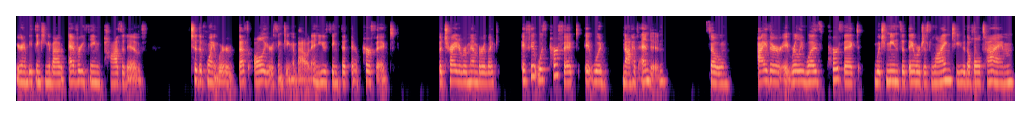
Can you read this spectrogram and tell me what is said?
you're going to be thinking about everything positive to the point where that's all you're thinking about and you think that they're perfect. But try to remember like, if it was perfect, it would not have ended. So either it really was perfect, which means that they were just lying to you the whole time,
